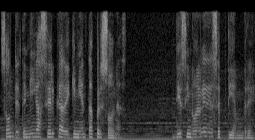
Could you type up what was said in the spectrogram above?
son detenidas cerca de 500 personas. 19 de septiembre.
